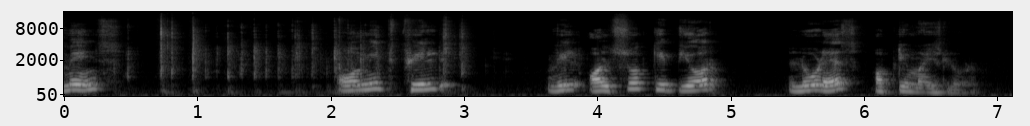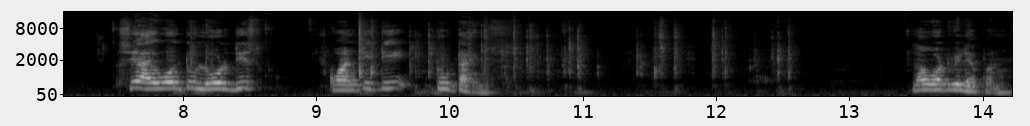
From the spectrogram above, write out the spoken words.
means omit field will also keep your load as optimized load. Say I want to load this quantity two times. Now what will happen?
